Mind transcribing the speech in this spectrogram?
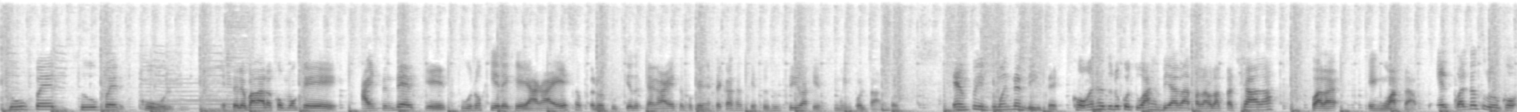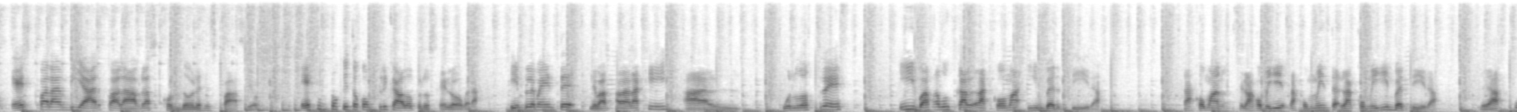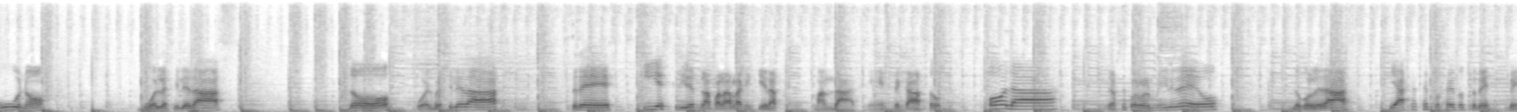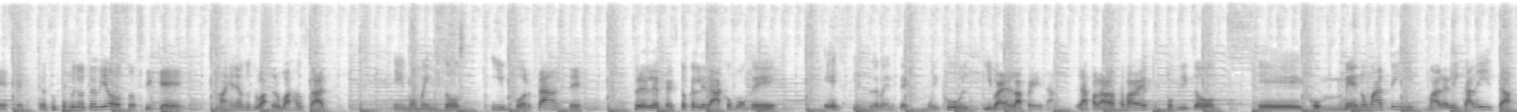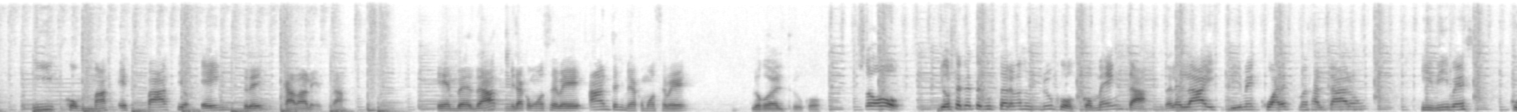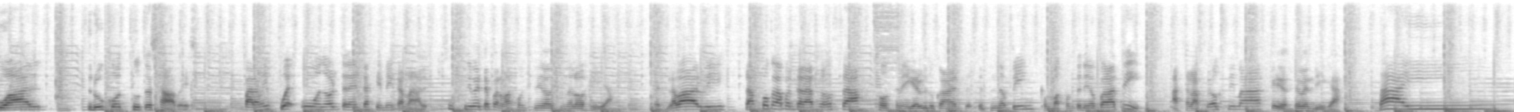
Súper, súper cool. Esto le va a dar como que a entender que tú no quieres que haga eso, pero tú quieres que haga eso porque en este caso es que se suscriba, que es muy importante. En fin, tú me entendiste. Con ese truco tú vas a enviar la palabra tachada para en WhatsApp. El cuarto truco es para enviar palabras con dobles espacios. Es un poquito complicado, pero se logra. Simplemente le vas a dar aquí al 1, 2, 3 y vas a buscar la coma invertida. La coma, la comilla, la invertida. Le das 1, vuelves y le das 2, vuelves y le das 3 y escribes la palabra que quieras mandar. En este caso, hola, gracias por ver mi video. Luego le das y haces el proceso tres veces. Es un poquito tedioso, así que imagino que lo vas a usar en momentos importantes, pero el efecto que le da como que es simplemente muy cool y vale la pena. La palabra se va a ver un poquito eh, con menos matiz, más delicadita y con más espacio entre cada letra. En verdad, mira cómo se ve antes y mira cómo se ve luego del truco. So, yo sé que te gustaron esos trucos. Comenta, dale like, dime cuáles me saltaron y dime cuál truco tú te sabes. Para mí fue un honor tenerte aquí en mi canal. Suscríbete para más contenido de tecnología. Es la Barbie, tampoco la pantalla rosa, José Miguel de tu canal de Tecnopink con más contenido para ti. Hasta la próxima, que Dios te bendiga. Bye.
